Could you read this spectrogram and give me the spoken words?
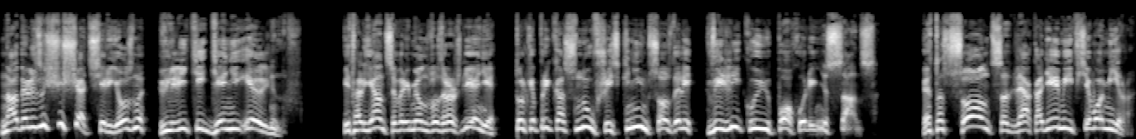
надо ли защищать серьезно великий гений эллинов? Итальянцы времен Возрождения только прикоснувшись к ним, создали великую эпоху Ренессанса. Это солнце для Академии всего мира.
